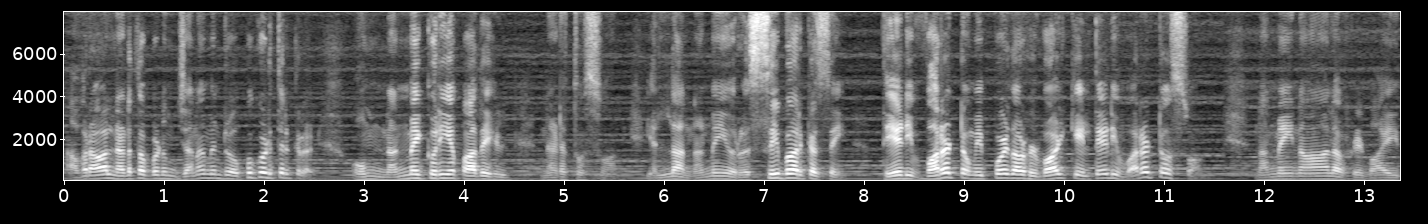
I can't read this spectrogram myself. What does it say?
அவரால் நடத்தப்படும் ஜனம் என்று ஒப்பு கொடுத்திருக்கிறார். உம் நன்மைக்குரிய பாதைகள் நடத்தும் சுவாமி. எல்லா நன்மையும் ரசிபார்க்க செய் தேடி வரட்டும் இப்பொழுது அவர்கள் வாழ்க்கையில் தேடி வரட்டும் சுவாமி. நன்மையினால் அவர்கள் வாயை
